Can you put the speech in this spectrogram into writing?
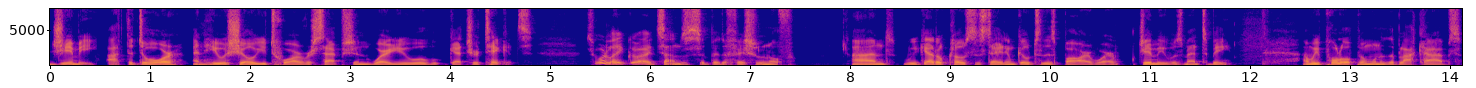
Jimmy, at the door, and he will show you to our reception where you will get your tickets. So we're like, right, sounds a bit official enough. And we get up close to the stadium, go to this bar where Jimmy was meant to be. And we pull up in one of the black cabs.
